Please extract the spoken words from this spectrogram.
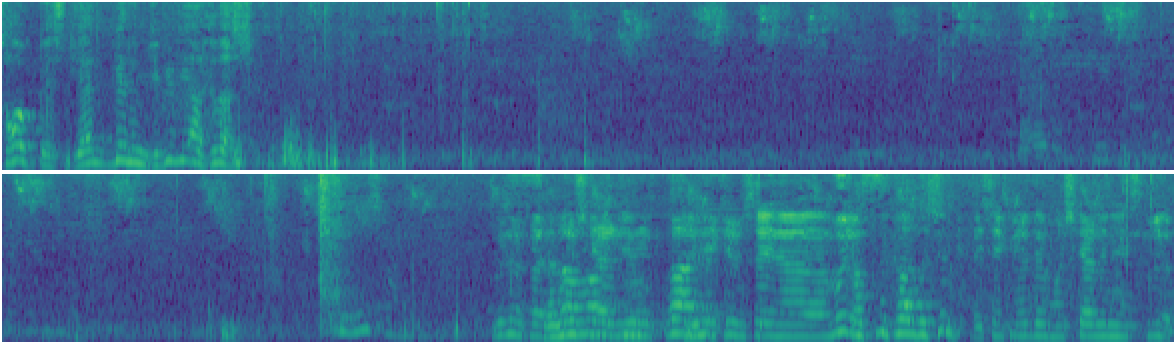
tavuk besleyen benim gibi bir arkadaş. Efendim, Selam hoş geldiniz. Aleyküm selam. Buyurun. Nasılsın kardeşim? Teşekkür ederim, hoş geldiniz. Buyurun.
